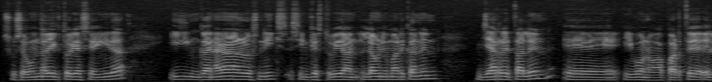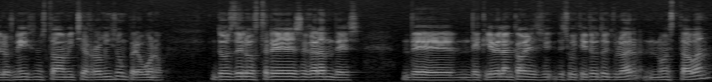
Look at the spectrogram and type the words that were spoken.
su segunda victoria seguida y ganaron a los Knicks sin que estuvieran Launi Markkanen, Jarrett Allen eh, y bueno, aparte en los Knicks no estaba Mitchell Robinson, pero bueno, dos de los tres grandes de, de Cleveland Cavaliers de su título titular no estaban,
